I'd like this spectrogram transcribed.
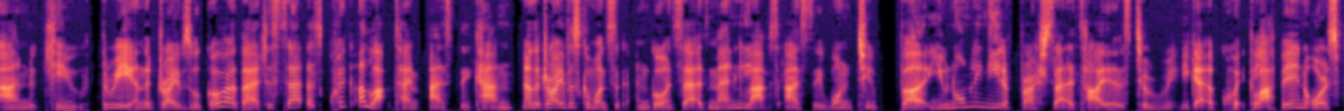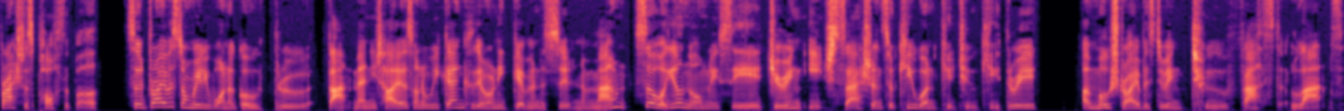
and Q3, and the drivers will go out there to set as quick a lap time as they can. Now, the drivers can once again go and set as many laps as they want to, but you normally need a fresh set of tyres to really get a quick lap in or as fresh as possible. So drivers don't really want to go through that many tyres on a weekend because they're only given a certain amount. So what you'll normally see during each session, so Q1, Q2, Q3, are most drivers doing two fast laps.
